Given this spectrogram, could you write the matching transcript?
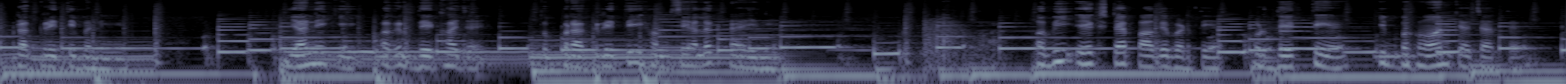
प्रकृति बनी है। यानी कि अगर देखा जाए तो प्रकृति हमसे अलग है ही नहीं। अभी एक स्टेप आगे बढ़ते हैं और देखते हैं कि भगवान क्या चाहते हैं।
